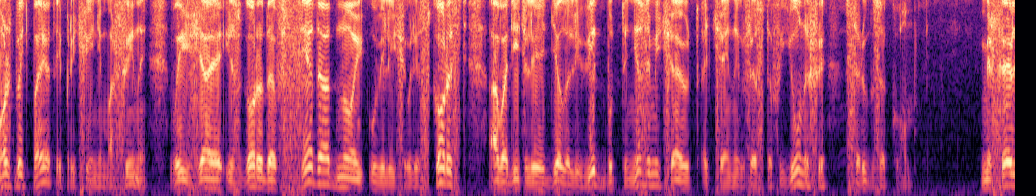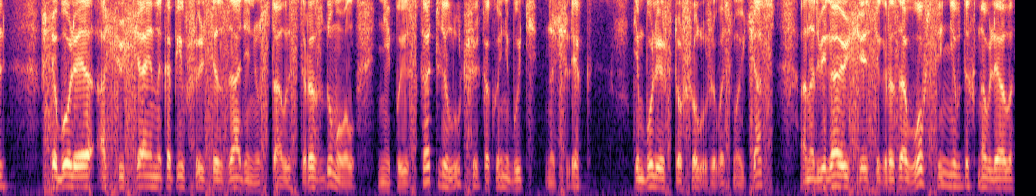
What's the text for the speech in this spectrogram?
Может быть, по этой причине машины, выезжая из города, все до одной увеличивали скорость, а водители делали вид, будто не замечают отчаянных жестов юноши с рюкзаком. Мишель, все более ощущая накопившуюся за день усталость, раздумывал, не поискать ли лучше какой-нибудь ночлег. Тем более, что шел уже восьмой час, а надвигающаяся гроза вовсе не вдохновляла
